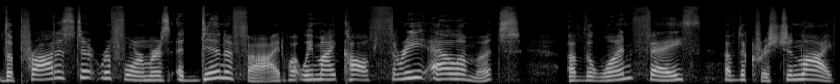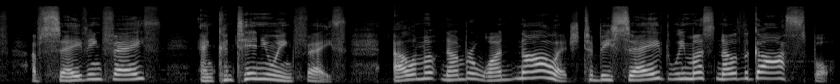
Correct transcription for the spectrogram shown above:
the Protestant reformers identified what we might call three elements of the one faith of the Christian life of saving faith and continuing faith. Element number one knowledge. To be saved, we must know the gospel.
